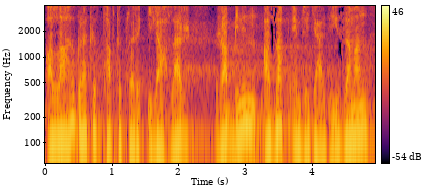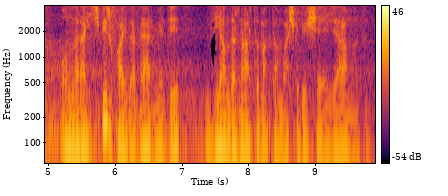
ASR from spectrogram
Allah'ı bırakıp taptıkları ilahlar Rabbinin azap emri geldiği zaman onlara hiçbir fayda vermedi, ziyanlarını artırmaktan başka bir şeye yaramadı.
